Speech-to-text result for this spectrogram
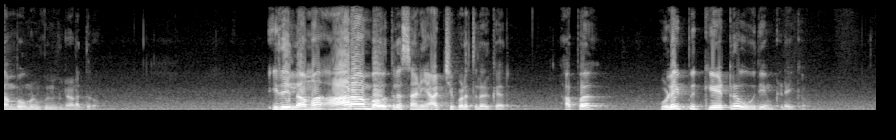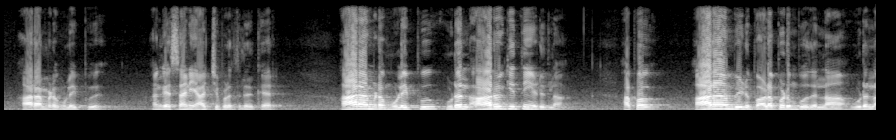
சம்பவங்கள் உங்களுக்கு நடந்துடும் இது இல்லாமல் ஆறாம் பாவத்தில் சனி ஆட்சி பலத்தில் இருக்கார். அப்போ உழைப்புக்கேற்ற ஊதியம் கிடைக்கும். ஆறாம் இடம் உழைப்பு அங்கே சனி ஆட்சி பலத்தில் இருக்கார். ஆறாம் இடம் உழைப்பு உடல் ஆரோக்கியத்தையும் எடுக்கலாம். அப்போ ஆறாம் வீடு பலப்படும் போதெல்லாம் உடல்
